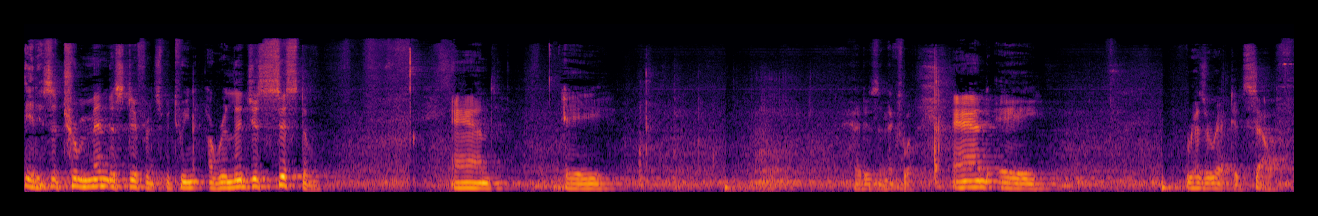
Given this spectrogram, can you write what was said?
it is a tremendous difference between a religious system and a that is the next one and a resurrected self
